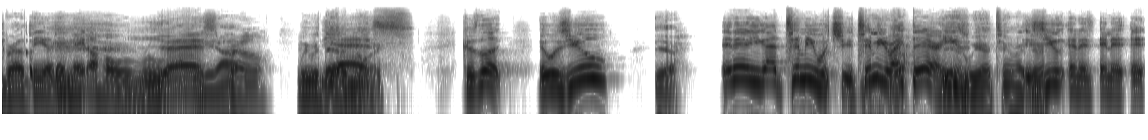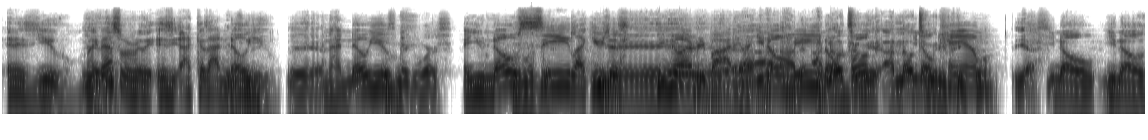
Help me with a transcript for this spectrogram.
Bro, Theo, they made a whole rule. off Yes, you, bro. We were that Yes. Cause look, it was you. Yeah. and then you got Timmy with you. Timmy right Yeah. there. Yeah, we had Tim right is there. you and it's and it and it's you. Like Yeah. that's what really is because I know you. Yeah, yeah. And I know you. Let's make it worse. and you know Who's my C, like you just you know Yeah, everybody. Like you know I- me, I you know, too Book, many, I know you too know many Cam, people. Yes. you know, you know,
